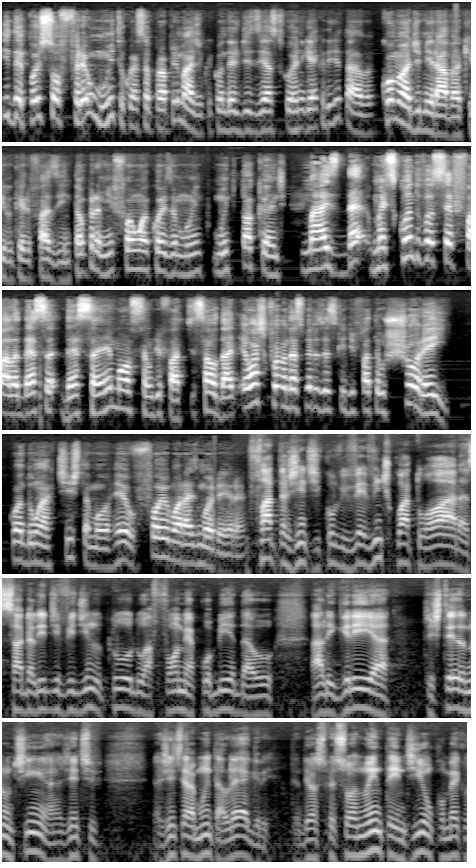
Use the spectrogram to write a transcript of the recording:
e depois sofreu muito com essa própria imagem, porque quando ele dizia as coisas, ninguém acreditava. Como eu admirava aquilo que ele fazia. Então, para mim, foi uma coisa muito, muito tocante. Mas, de... mas quando você fala dessa, dessa emoção de fato, de saudade, eu acho que foi uma das primeiras vezes que de fato eu chorei quando um artista morreu foi o Moraes Moreira. O fato da gente conviver 24 horas, sabe, ali dividindo tudo, a fome, a comida, o, a alegria, tristeza não tinha, a gente, a gente era muito alegre, entendeu? As pessoas não entendiam como é que,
